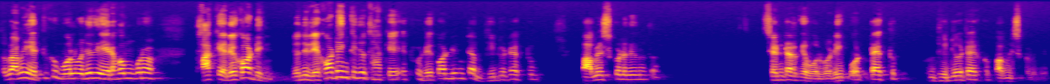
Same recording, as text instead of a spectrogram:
তবে আমি এটুকু বলব, যদি এরকম কোনো থাকে রেকর্ডিং যদি রেকর্ডিং কিছু থাকে, একটু রেকর্ডিংটা ভিডিওটা একটু পাবলিশ করে দিন তো। সেন্টারকে বলব রিপোর্টটা একটু, ভিডিওটা একটু পাবলিশ করে দিন।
